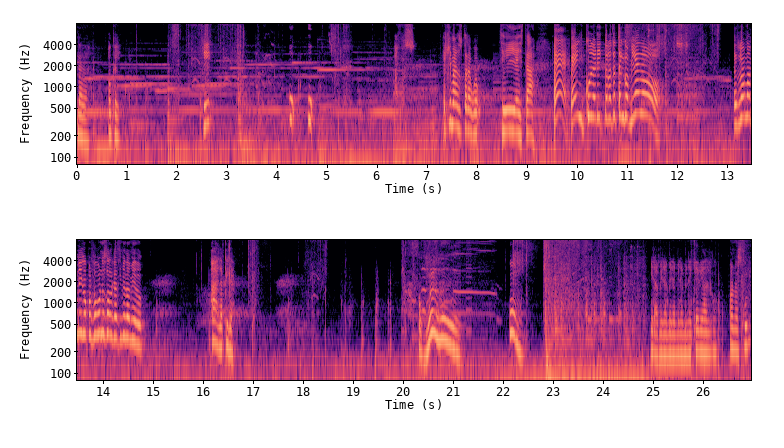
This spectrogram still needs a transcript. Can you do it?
Nada. Ok. Aquí. Uh, uh. Vamos. Aquí me va a asustar a huevo. Sí, ahí está. ¡Eh! ¡Ven, culerito! ¡No te tengo miedo! Es amigo. Por favor, no salgas. Sí me da miedo. Ah, la pila. ¡A huevo! ¡Pum! Mira, mira, mira, mira, mira. Aquí había algo. Ah, no, azul.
